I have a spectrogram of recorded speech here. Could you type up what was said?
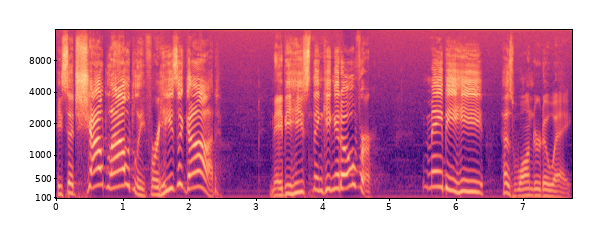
He said, Shout loudly, for he's a God. Maybe he's thinking it over. Maybe he has wandered away.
